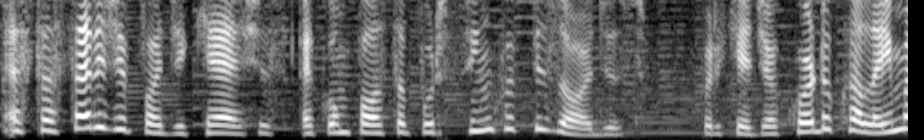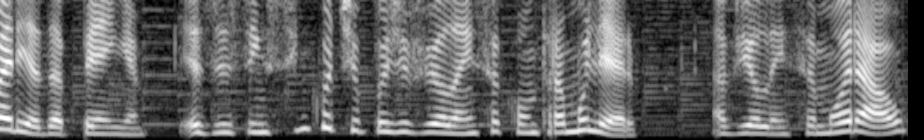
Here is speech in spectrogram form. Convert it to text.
Esta série de podcasts é composta por cinco episódios, porque, de acordo com a Lei Maria da Penha, existem cinco tipos de violência contra a mulher: a violência moral,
